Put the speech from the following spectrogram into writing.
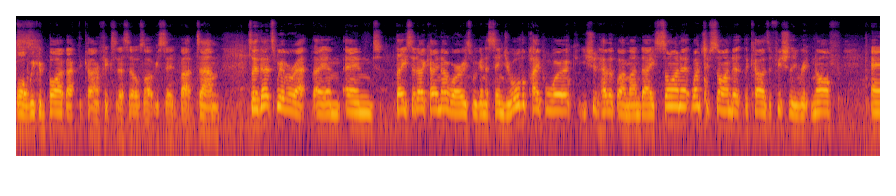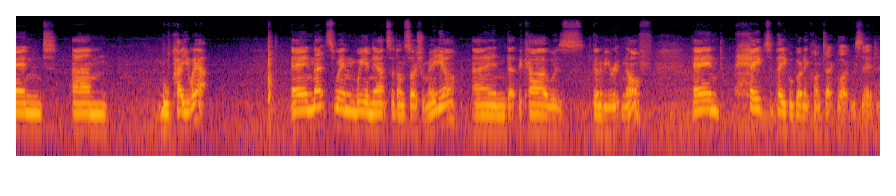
well, we could buy back the car and fix it ourselves, like we said. But um, so that's where we're at. Um, and they said, okay, no worries. We're going to send you all the paperwork. You should have it by Monday. Sign it. Once you've signed it, the car's officially written off, and um, we'll pay you out. And that's when we announced it on social media, and that the car was going to be written off. And heaps of people got in contact, like we said,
